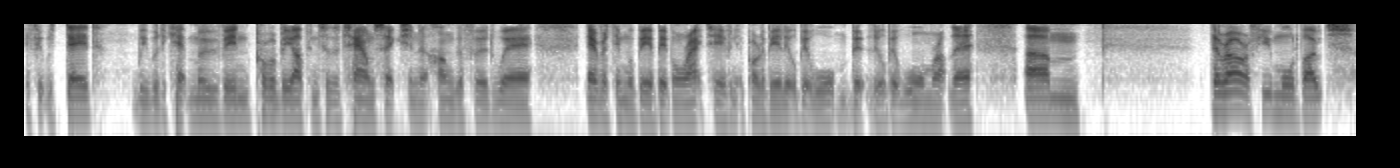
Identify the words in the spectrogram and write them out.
If it was dead, we would have kept moving, probably up into the town section at Hungerford, where everything would be a bit more active and it'd probably be a little bit warm, bit, little bit warmer up there. Um, there are a few moored boats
